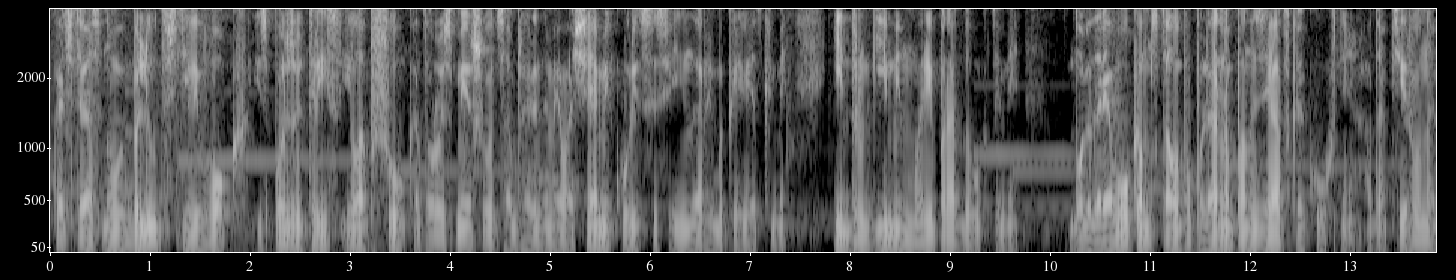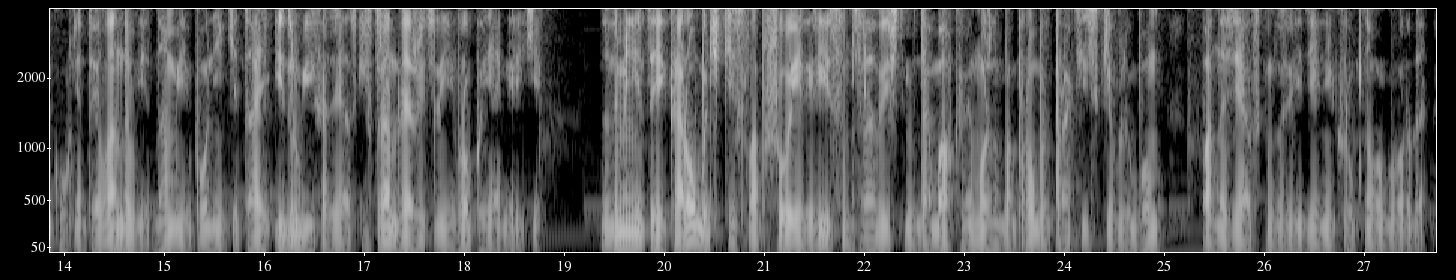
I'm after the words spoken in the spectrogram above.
В качестве основы блюд в стиле вок используют рис и лапшу, которую смешивают с обжаренными овощами, курицей, свининой, рыбой, креветками и другими морепродуктами. Благодаря вокам стала популярна паназиатская кухня, адаптированная кухня Таиланда, Вьетнама, Японии, Китая и других азиатских стран для жителей Европы и Америки. Знаменитые коробочки с лапшой или рисом с различными добавками можно попробовать практически в любом паназиатском заведении крупного города –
